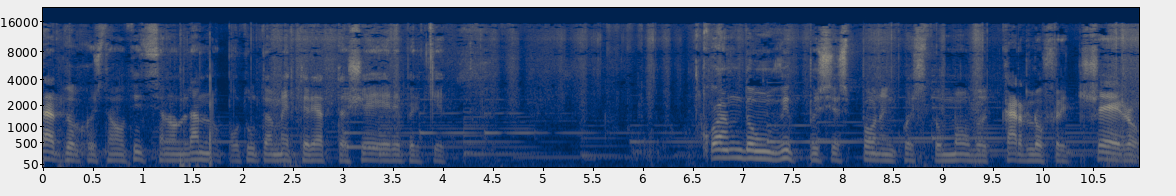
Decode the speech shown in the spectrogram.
stato questa notizia, non l'hanno potuta mettere a tacere perché quando un VIP si espone in questo modo è Carlo Freccero.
